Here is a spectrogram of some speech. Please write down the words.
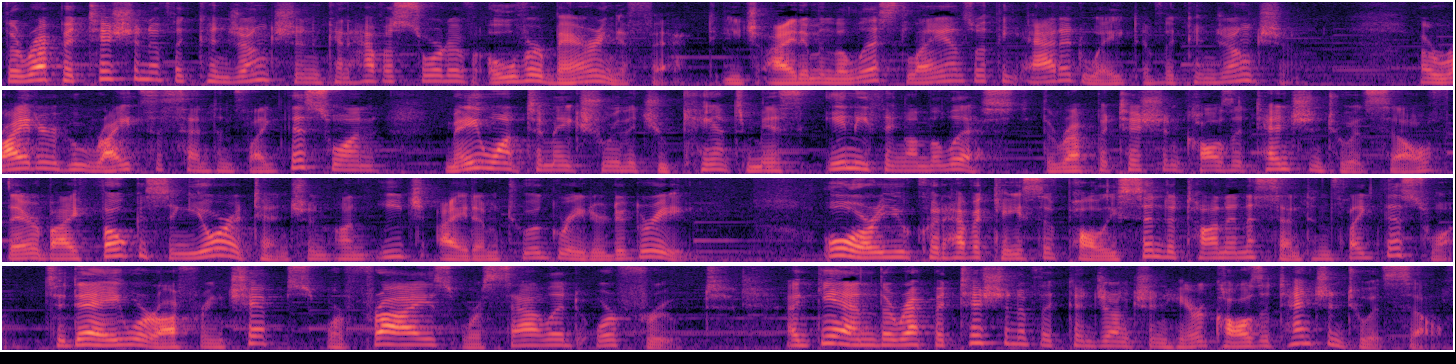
The repetition of the conjunction can have a sort of overbearing effect. Each item in the list lands with the added weight of the conjunction. A writer who writes a sentence like this one may want to make sure that you can't miss anything on the list. The repetition calls attention to itself, thereby focusing your attention on each item to a greater degree. Or you could have a case of polysyndeton in a sentence like this one. Today we're offering chips, or fries, or salad, or fruit. Again, the repetition of the conjunction here calls attention to itself,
